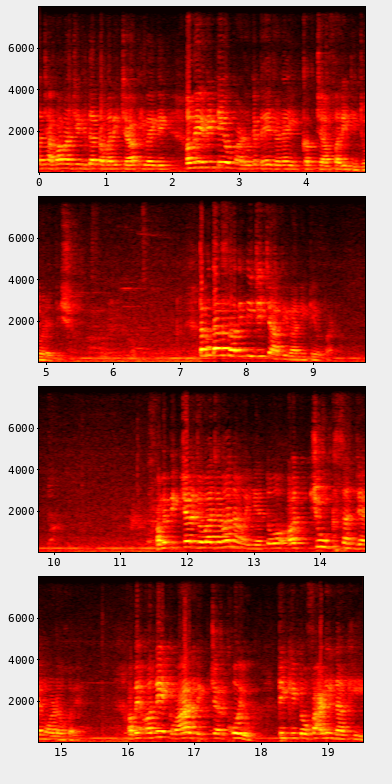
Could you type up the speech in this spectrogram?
છાપા વાંચી લીધા તમારી ચા પીવાઈ ગઈ. હવે એવી ટેવ પાડો કે બે જણા એક કપ ચા ફરીથી જોડે પીશું. તમે દસ વાગે બીજી ચા પીવાની ટેવ પાડો. અમે પિક્ચર જોવા જવાના હોઈએ તો અચૂક સંજય મોડો હોય. અમે અનેક વાર પિક્ચર ખોયું, ટિકિટો ફાડી નાખી,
